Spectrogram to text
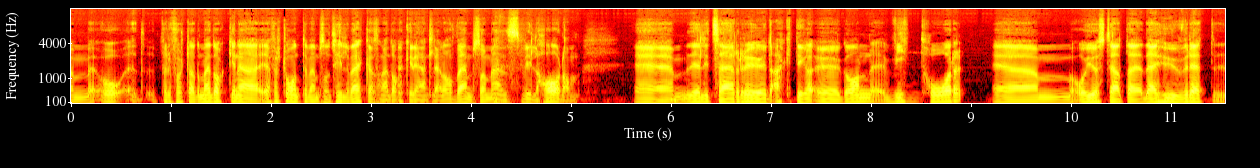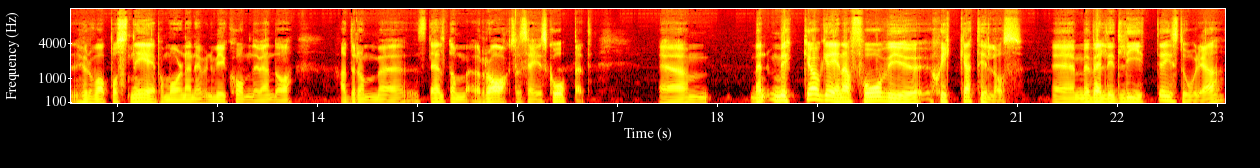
Um, och för det första, de här dockorna, jag förstår inte vem som tillverkar sådana dockor egentligen och vem som ens vill ha dem. Um, det är lite så här rödaktiga ögon, vitt hår, Um, och just det att det, det här huvudet, hur de var på sned på morgonen när vi kom, när vi ändå hade de eh, ställt dem rakt så att säga i skåpet. Um, men mycket av grejerna får vi ju skicka till oss uh, med väldigt lite historia.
